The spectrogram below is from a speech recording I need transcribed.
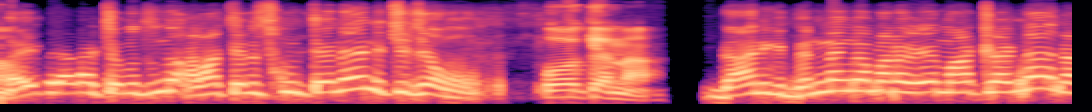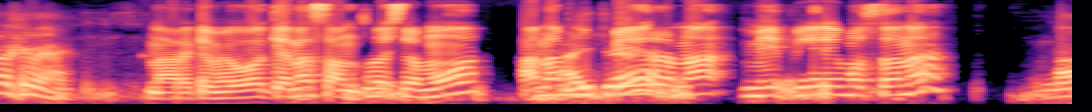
బైబిల్ ఎలా చెబుతుందో అలా తెలుసుకుంటేనే నిత్యజీవం ఓకే అన్న. దానికి భిన్నంగా మనం ఏం మాట్లాడినా నరకమే. నరకమే. ఓకేనా? సంతోషము. అన్న మీ పేరు అన్న మీ పేరు ఏమొస్తానా నా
